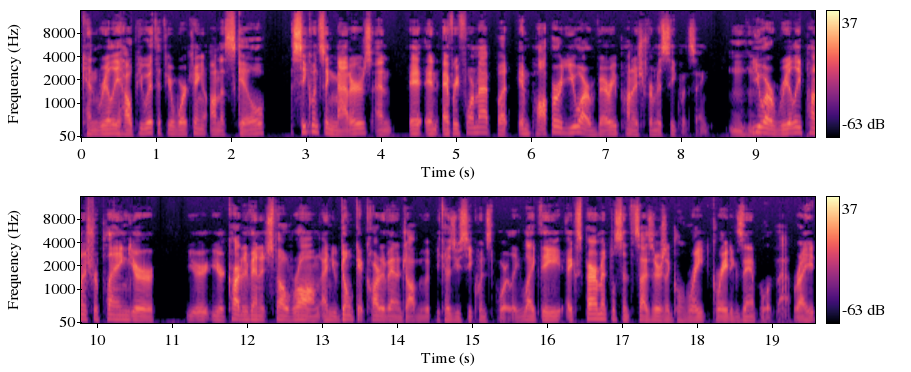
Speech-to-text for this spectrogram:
can really help you with if you're working on a skill. Sequencing matters and in every format, but in Pauper, you are very punished for missequencing Mhm. you are really punished for playing your your your card advantage spell wrong and you don't get card advantage off of it because you sequenced poorly. Like the experimental synthesizer is a great great example of that, right?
